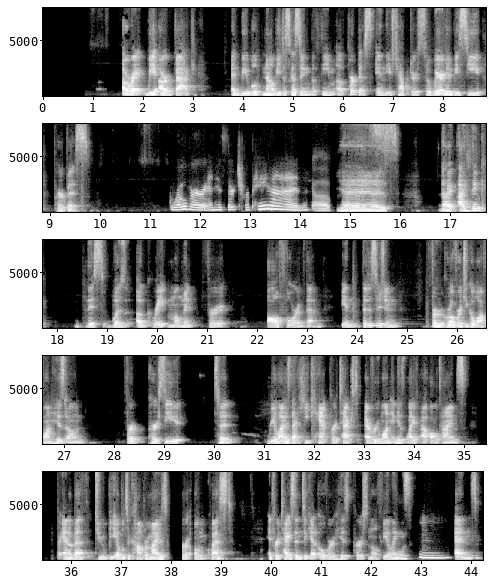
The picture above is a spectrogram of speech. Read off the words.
All right, we are back, and we will now be discussing the theme of purpose in these chapters. So, where did we see purpose? Grover and his search for Pan. Yup. Yes. I, I think this was a great moment for all four of them in the mm-hmm. decision for Grover to go off on his own, for Percy to realize that he can't protect everyone in his life at all times, for Annabeth to be able to compromise her own quest, and for Tyson to get over his personal feelings Mm. and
